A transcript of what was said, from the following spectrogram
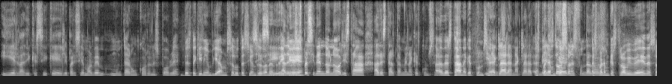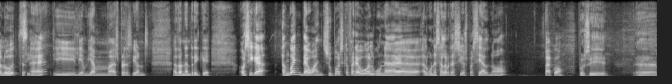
i ell va dir que sí, que li pareixia molt bé muntar un cor en el poble. Des d'aquí li enviem salutacions Sí, a don sí, Enrique. a més és president d'honor i està, ha d'estar també en aquest concert. ha d'estar en aquest concert. I na Clara, na Clara també. Els dos són els fundadors. Esperem que es trobi bé de salut Sí. eh? i li enviem expressions a don Enrique. O sigui, enguany 10 anys, supos que fareu alguna, alguna celebració especial, no? Paco, Pues sí, eh,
